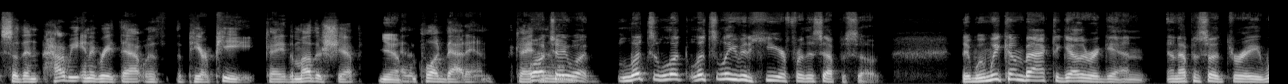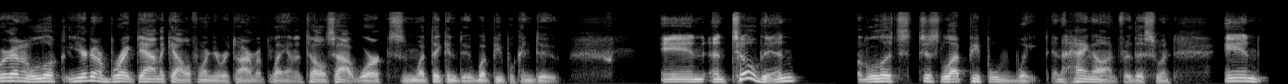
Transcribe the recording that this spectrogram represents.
So then, how do we integrate that with the PRP? Okay, the mothership. Yeah, and then plug that in. Okay. Well, I'll tell you what. Let's look. Let's leave it here for this episode. That when we come back together again in episode three, we're going to look. You're going to break down the California retirement plan and tell us how it works and what they can do, what people can do. And until then, let's just let people wait and hang on for this one. And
